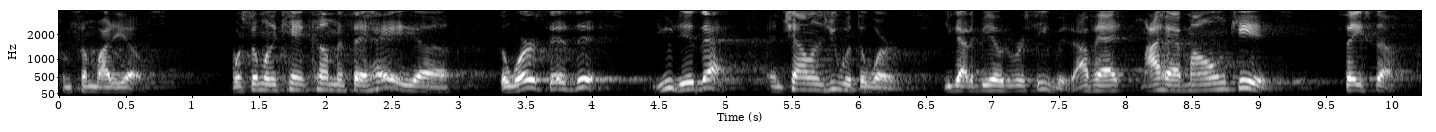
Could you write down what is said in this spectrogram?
from somebody else. Where someone can't come and say, hey, uh, the word says this, you did that, and challenge you with the word. You got to be able to receive it. I've had, I have my own kids say stuff.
